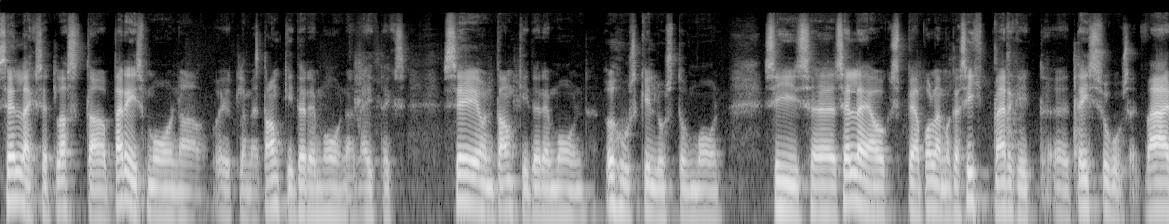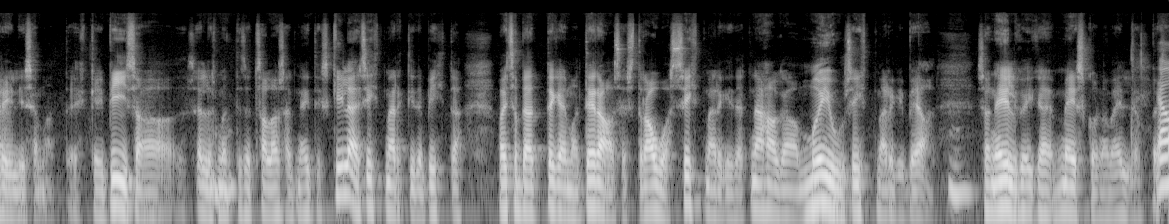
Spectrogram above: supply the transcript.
selleks, et lasta päris moona või ütleme, tankitõrjemoona näiteks, see on tankitõrjemoon, õhus killustuv moon siis äh, selle jaoks peab olema ka sihtmärgid äh, teistsugused, väärilisemad ehk ei piisa selles mõttes, et sa lased näiteks kile sihtmärkide pihta, vaid sa pead tegema terasest, rauast sihtmärgid, et näha ka mõju sihtmärgi peal. Mhm. see on eelkõige meeskonna väljaõpe. ja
